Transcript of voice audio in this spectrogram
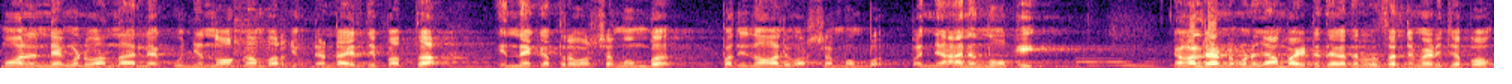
മോൻ എന്നെയും കൊണ്ട് വന്നതല്ലേ കുഞ്ഞും നോക്കാൻ പറഞ്ഞു. രണ്ടായിരത്തി പത്ത് ഇന്നേക്ക് എത്ര വർഷം മുമ്പ് പതിനാല് വർഷം മുമ്പ്. അപ്പം ഞാനും നോക്കി. ഞങ്ങൾ രണ്ടും കൂടെ ഞാൻ വൈകിട്ട് ഇദ്ദേഹത്തിന് റിസൾട്ട് മേടിച്ചപ്പോൾ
